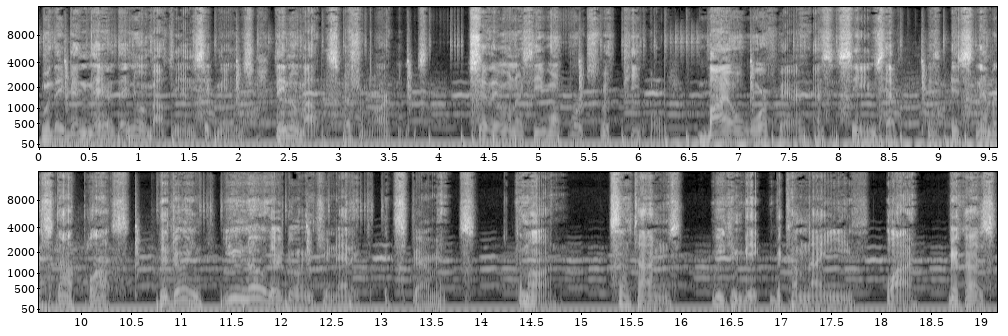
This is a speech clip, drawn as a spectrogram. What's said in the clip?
When they've been there, they know about the insignias. They know about the special markings. So they want to see what works with people. Bio warfare, as it seems, have it's never stopped. Plus, they're doing, you know they're doing genetic experiments. Come on. Sometimes we can be, become naive. Why? Because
